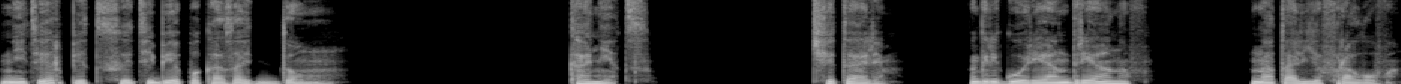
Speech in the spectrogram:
Не терпится тебе показать дом. Конец. Читали Григорий Андрианов, Наталья Фролова.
